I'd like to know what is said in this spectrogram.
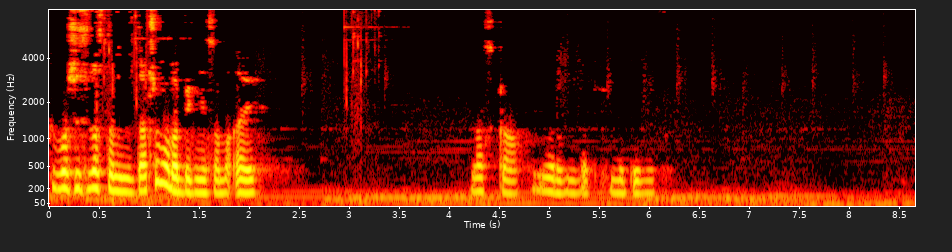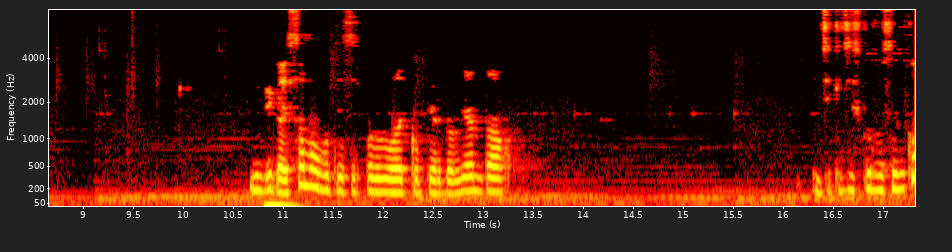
To była 16 minuta, czemu ona biegnie sama, ej? Laska, nie robi takich motywów. Nie biegaj sama, bo ty jesteś podobno lekko pierdolnięta. Gdzie, gdzie jest kurwa synku?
